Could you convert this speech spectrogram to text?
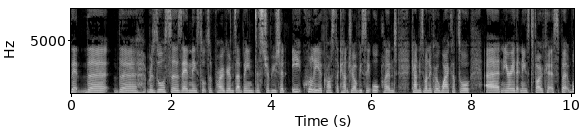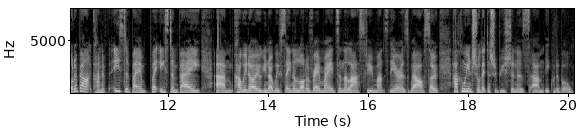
that the the resources and these sorts of programs are being distributed equally across the country. Obviously, Auckland, counties Manukau, Waikato, uh, an area that needs to focus. But what about kind of east of Bay and Eastern Bay, um? You know, we've seen a lot of ram raids in the last few months there as well. So, how can we ensure that distribution is um, equitable?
